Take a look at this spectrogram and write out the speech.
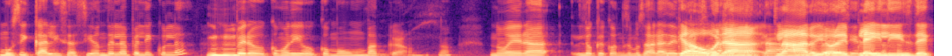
Musicalización de la película, pero como digo, como un background, ¿no? No era lo que conocemos ahora del que ahora, claro, y ahora hay playlists de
